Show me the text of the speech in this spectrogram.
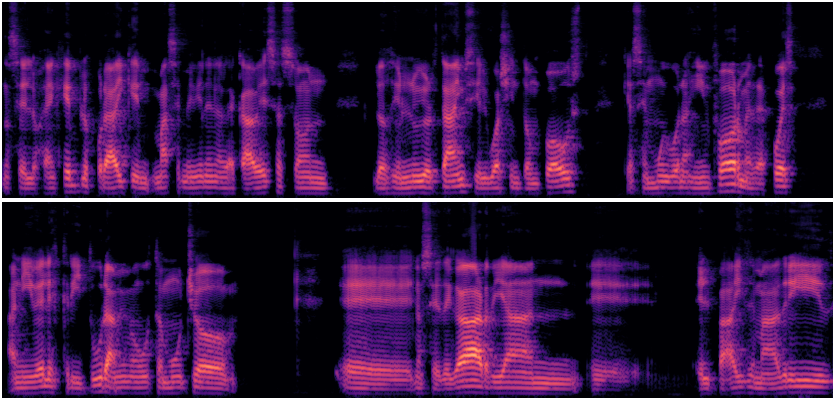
no sé, los ejemplos por ahí que más se me vienen a la cabeza son los del New York Times y el Washington Post, que hacen muy buenos informes. Después, a nivel escritura, a mí me gusta mucho, eh, no sé, The Guardian, eh, El País de Madrid,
